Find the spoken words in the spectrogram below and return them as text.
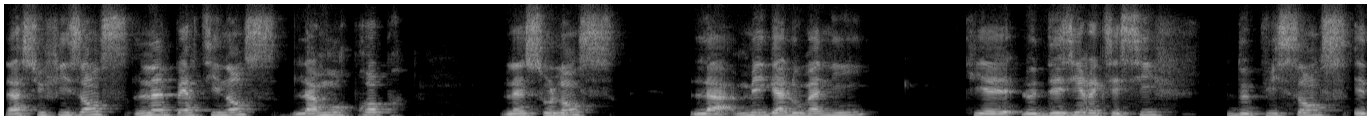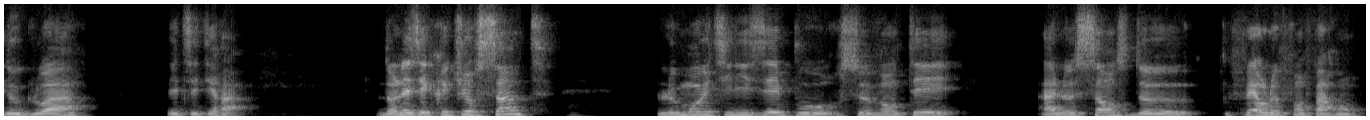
la suffisance, l'impertinence, l'amour-propre, l'insolence, la mégalomanie, qui est le désir excessif de puissance et de gloire, etc. Dans les Écritures saintes, le mot utilisé pour se vanter a le sens de faire le fanfaron,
